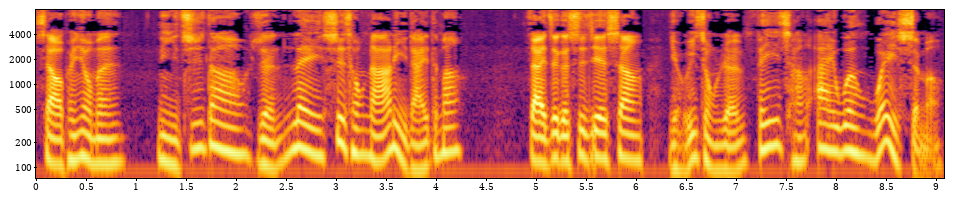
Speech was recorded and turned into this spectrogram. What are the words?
小朋友们，你知道人类是从哪里来的吗？在这个世界上，有一种人非常爱问为什么。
